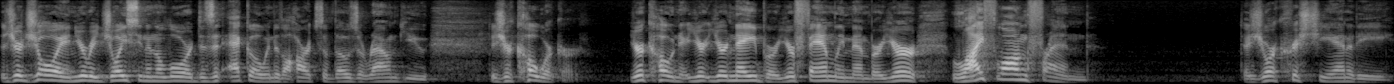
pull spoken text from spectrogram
Does your joy and your rejoicing in the Lord, does it echo into the hearts of those around you? Does your coworker, your co your, your neighbor, your family member, your lifelong friend, does your Christianity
